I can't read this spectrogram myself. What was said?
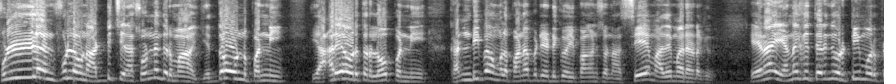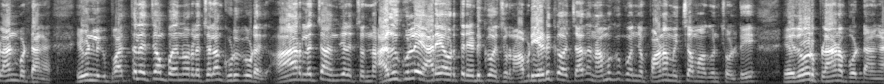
ஃபுல் அண்ட் ஃபுல் அவனை அடிச்சு நான் சொன்னேன் தெரியுமா? ஏதோ ஒன்று பண்ணி யாரையோ ஒருத்தர் லோ பண்ணி கண்டிப்பாக அவங்கள பணப்பட்டி எடுக்க வைப்பாங்கன்னு சொன்னால் சேம் அதே மாதிரி நடக்குது. ஏன்னா எனக்கு தெரிஞ்ச ஒரு டீம் ஒரு பிளான் போட்டாங்க. இவங்களுக்கு பத்து லட்சம் பதினோரு லட்சம்லாம் கொடுக்கக்கூடாது. ஆறு லட்சம் அஞ்சு லட்சம் தான். அதுக்குள்ளே யாரையா ஒருத்தர் எடுக்க வச்சிடணும். அப்படி எடுக்க வச்சாதான் நமக்கு கொஞ்சம் பணம் மிச்சமாகும்னு சொல்லிட்டு ஏதோ ஒரு பிளானை போட்டாங்க.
